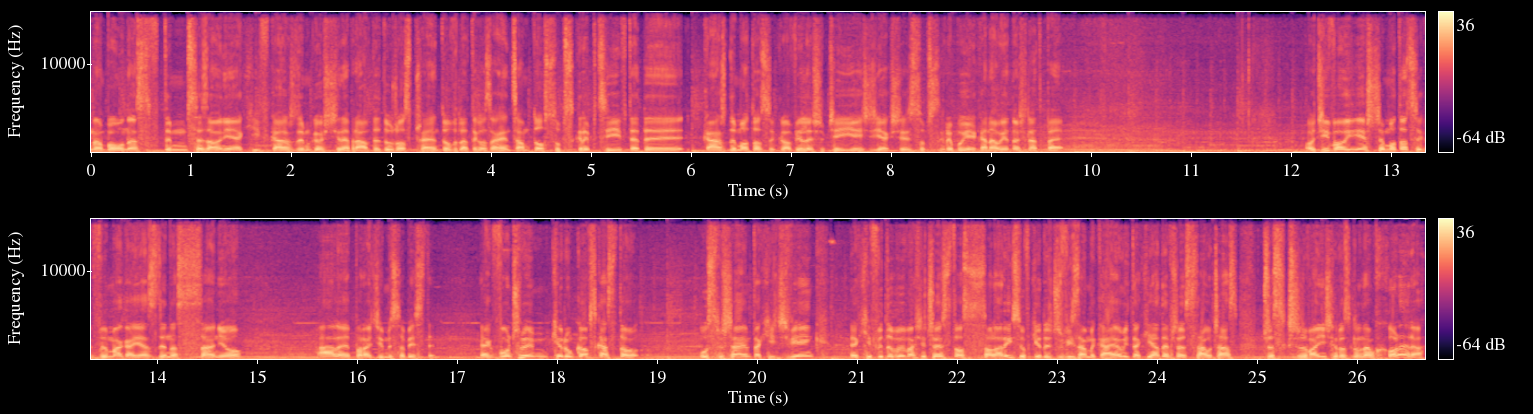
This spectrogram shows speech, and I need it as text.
no bo u nas w tym sezonie, jak i w każdym gości naprawdę dużo sprzętów, dlatego zachęcam do subskrypcji. Wtedy każdy motocykl o wiele szybciej jeździ, jak się subskrybuje kanał jednoślad.pl. O dziwo, jeszcze motocykl wymaga jazdy na ssaniu, ale poradzimy sobie z tym. Jak włączyłem kierunkowskaz, to usłyszałem taki dźwięk, jaki wydobywa się często z Solarisów, kiedy drzwi zamykają i tak jadę przez cały czas, przez skrzyżowanie się rozglądam, cholera,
